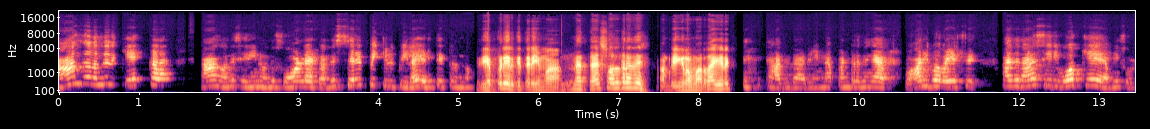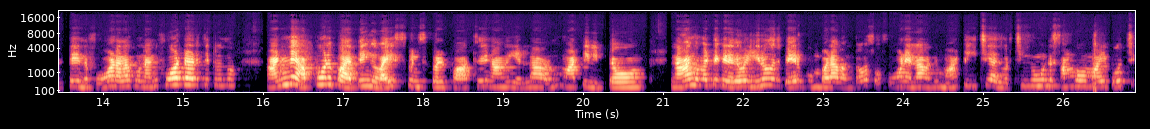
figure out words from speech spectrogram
நாங்க வந்து அது கேட்கல. நாங்க வந்து சரின்னு வந்து போன்ல வந்து செல்ஃபி கில்பில எடுத்துட்டு இருந்தோம். இது எப்படி இருக்கு தெரியுமா? என்னத்த சொல்றது? அப்படிங்கிற மாதிரி தான் இருக்கு. அதுதான் அது என்ன பண்றதுங்க? வாலிப வயசு. அதனால சரி ஓகே அப்படின்னு சொல்லிட்டு இந்த போன் எல்லாம் கொண்டாந்து போட்டோ எடுத்துட்டு இருந்தோம். அண்ணன் அப்போன்னு பார்த்து இங்க வைஸ் பிரின்சிபல் பார்த்து நாங்க எல்லாரும் மாட்டி விட்டோம். நாங்க மட்டும் கிடையாது ஒரு இருபது பேர் கும்பலா வந்தோம். ஸோ போன் எல்லாம் வந்து மாட்டிக்கிச்சு. அது ஒரு சின்னூண்டு சம்பவமாயி போச்சு.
